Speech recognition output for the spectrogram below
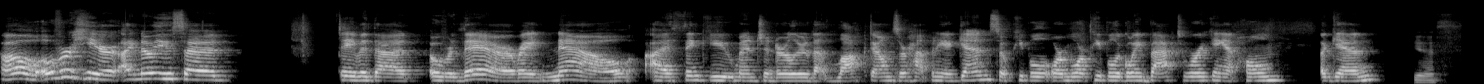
Oh, over here, I know you said, David, that over there right now, I think you mentioned earlier that lockdowns are happening again. So people or more people are going back to working at home again. Yes.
